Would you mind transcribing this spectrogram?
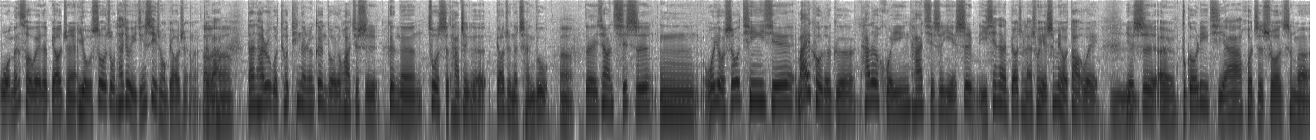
我们所谓的标准有受众，它就已经是一种标准了，对吧？嗯？但他如果听听的人更多的话，就是更能坐实他这个标准的程度。嗯对，像其实，嗯，我有时候听一些 Michael 的歌，他的混音，他其实也是以现在的标准来说，也是没有到位，嗯，也是呃不够立体啊，或者说什么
